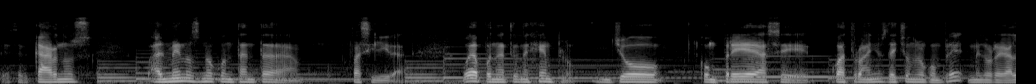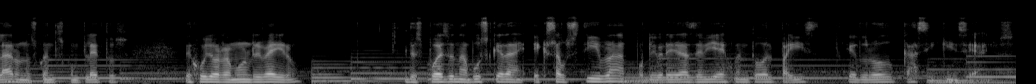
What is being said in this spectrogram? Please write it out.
de acercarnos, al menos no con tanta facilidad. Voy a ponerte un ejemplo. Yo compré hace cuatro años, de hecho no lo compré, me lo regalaron los cuentos completos de Julio Ramón Ribeiro, después de una búsqueda exhaustiva por librerías de viejo en todo el país que duró casi 15 años.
